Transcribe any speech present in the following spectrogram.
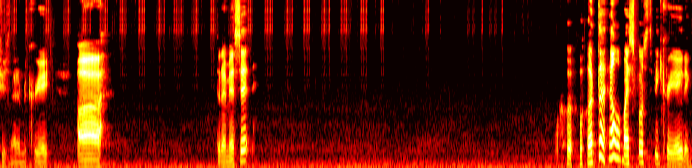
Choose an item to create. Uh... Did I miss it? what the hell am I supposed to be creating?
